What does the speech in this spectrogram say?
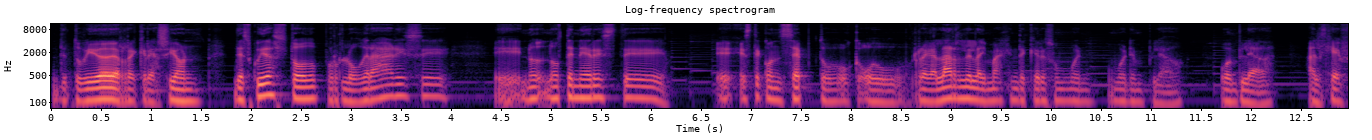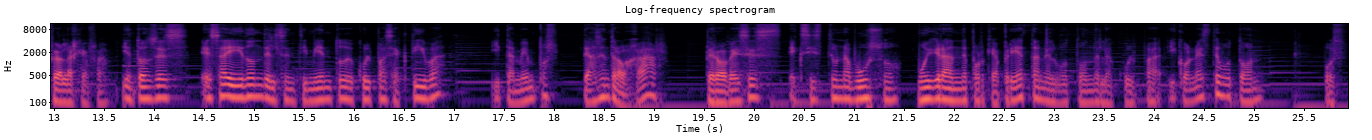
de tu vida de recreación, descuidas todo por lograr ese, eh, no, no tener este e, este concepto o, regalarle la imagen de que eres un buen, un buen empleado o empleada al jefe o a la jefa. Y entonces es ahí donde el sentimiento de culpa se activa y también pues te hacen trabajar. Pero a veces existe un abuso muy grande porque aprietan el botón de la culpa y con este botón pues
